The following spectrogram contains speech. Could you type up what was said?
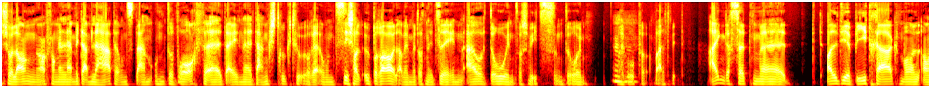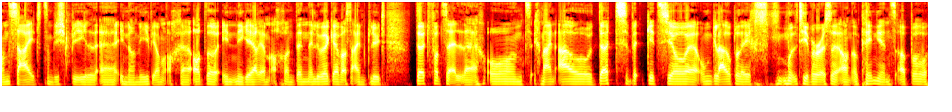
schon lange angefangen mit dem Leben, uns dem unterworfen, äh, deinen Denkstrukturen. Und es ist halt überall, auch wenn wir das nicht sehen, auch hier in der Schweiz und hier in mhm. Europa, weltweit. Eigentlich sollte man all diese Beiträge mal on-site, zum Beispiel äh, in Namibia machen oder in Nigeria machen und dann schauen, was einem die Leute dort erzählen. Und ich meine, auch dort gibt's ja ein unglaubliches Multiverse an Opinions, aber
